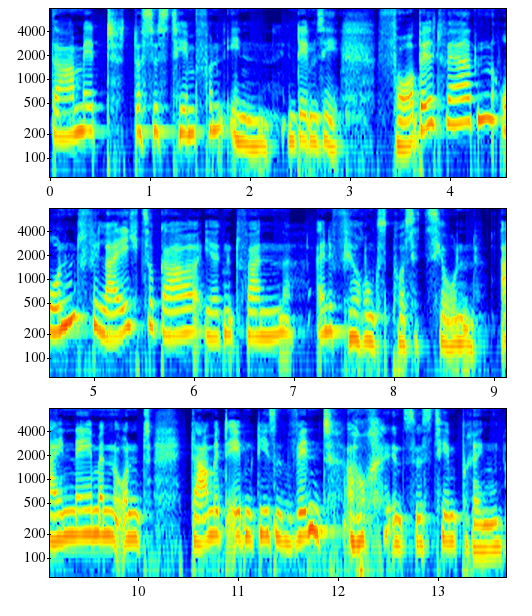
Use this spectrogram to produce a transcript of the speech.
damit das System von innen, indem sie Vorbild werden und vielleicht sogar irgendwann eine Führungsposition einnehmen und damit eben diesen Wind auch ins System bringen.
